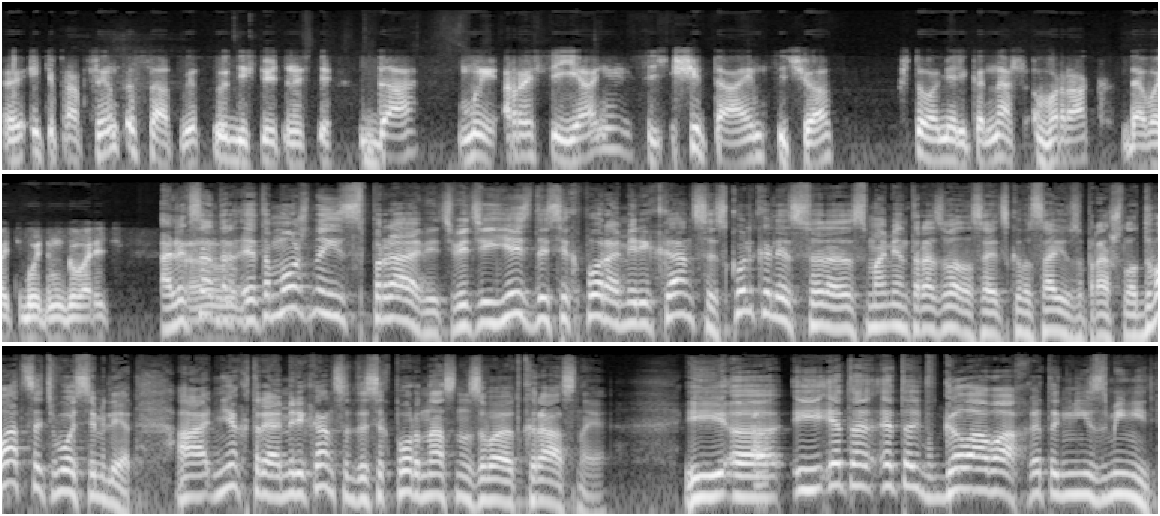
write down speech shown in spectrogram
э, эти проценты соответствуют действительности. Да, мы, россияне, си- считаем сейчас, что Америка наш враг, давайте будем говорить Александр, Э, это можно исправить? Ведь есть до сих пор американцы. Сколько лет с, с момента развала Советского Союза прошло? 28 лет. А некоторые американцы до сих пор нас называют красные. И, э, и это, это в головах, это не изменить.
